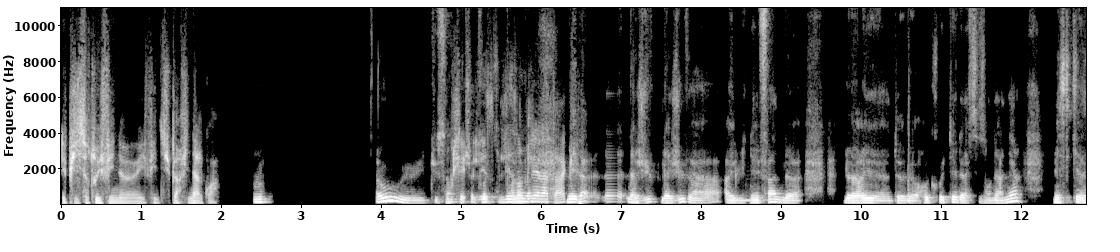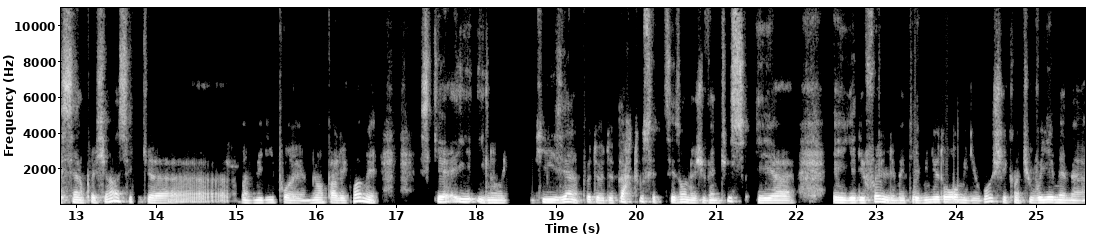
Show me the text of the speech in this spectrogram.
Et puis surtout, il fait une, il fait une super finale, quoi. Mm. Ah oui, tu sens les, les, Anglais à l'attaque. Mais la, la, Juve, la Juve a, a eu une fin de, le, de le recruter la saison dernière. Mais ce qui est assez impressionnant, c'est que ben, Mehdi pourrait mieux en parler que moi, mais ce ils l'ont utilisé un peu de, de, partout cette saison le Juventus et, euh, et il y a des fois ils le mettaient milieu droit milieu gauche et quand tu voyais même euh,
